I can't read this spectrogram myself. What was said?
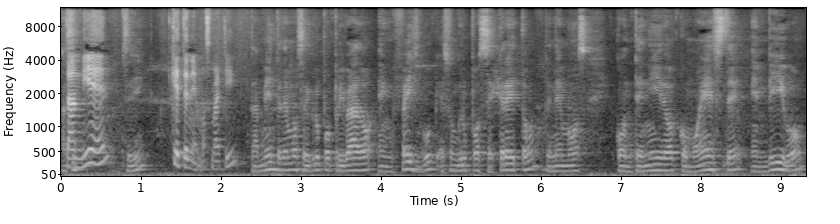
Así- También, ¿Sí? ¿Qué tenemos, Martín? También tenemos el grupo privado en Facebook, es un grupo secreto, tenemos contenido como este en vivo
